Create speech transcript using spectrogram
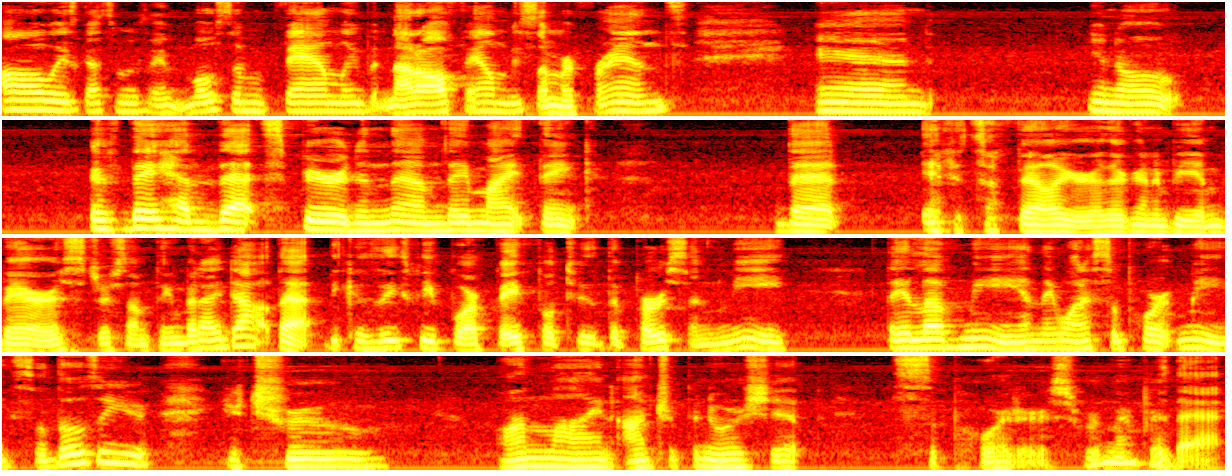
always got something to say, most of them family, but not all family, some are friends. And, you know, if they had that spirit in them, they might think that if it's a failure, they're going to be embarrassed or something. But I doubt that because these people are faithful to the person, me. They love me and they want to support me. So those are your, your true online entrepreneurship supporters. Remember that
